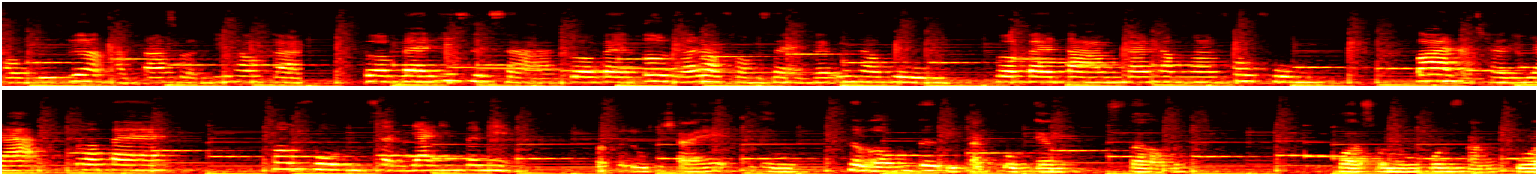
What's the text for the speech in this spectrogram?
ความรู้เรื่องอัตราส่วนที่เท่ากัน ตัวแปรที่ศึกษา ตัวแปรต้นระดับของแสงและอุณหภูมิ ตัวแปรตามการทำงานควบคุม บ้านอัจฉริยะ ตัวแปรควบคุมสัญญาณอินเทอร์เน็ตวัสดุที่ใช้ 1. เครื่องคอมพิวเตอร์ติดตั้งโปรแกรม 2. บอร์ดสมองคนฝังตัว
